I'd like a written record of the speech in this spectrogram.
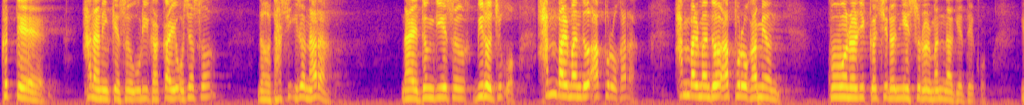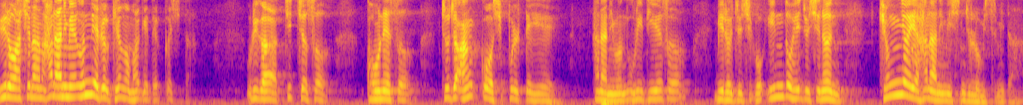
그때 하나님께서 우리 가까이 오셔서 너 다시 일어나라. 나의 등 뒤에서 밀어주고 한 발만 더 앞으로 가라. 한 발만 더 앞으로 가면 구원을 이끄시는 예수를 만나게 되고 위로하시는 하나님의 은혜를 경험하게 될 것이다. 우리가 지쳐서 고뇌서 주저앉고 싶을 때에 하나님은 우리 뒤에서 밀어주시고 인도해 주시는 격려의 하나님이신 줄로 믿습니다.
